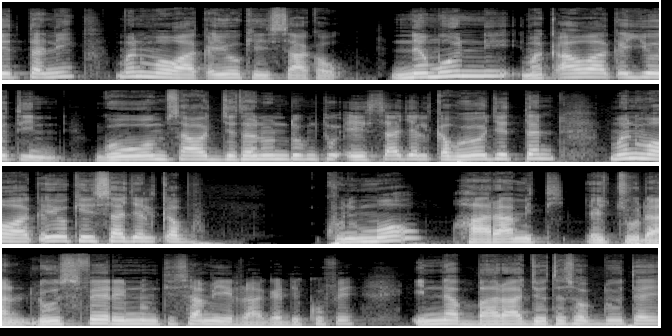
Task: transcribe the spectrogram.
jettanii manuma waaqayyoo keessaa ka'u namoonni maqaa waaqayyootiin gowwoomsaa hojjetan hundumtuu eessaa jalqabu yoo jettan manuma waaqayyoo keessaa jalqabu kun immoo. haaraa miti jechuudhaan luusfeer innumti samii irraa gadi kufe inni abbaa raajota sobduu ta'e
